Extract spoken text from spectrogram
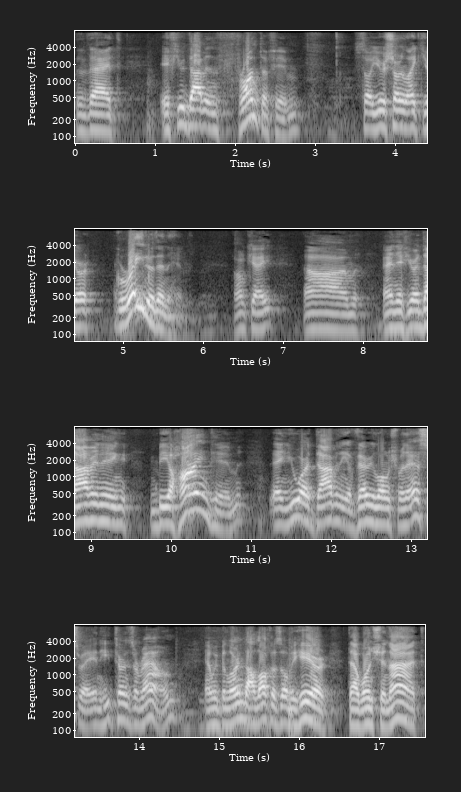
that if you dive in front of him, so you're showing like you're greater than him. Okay, um, and if you're davening behind him, and you are davening a very long Shemana Esrei, and he turns around, and we've been learning the halachas over here that one should not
